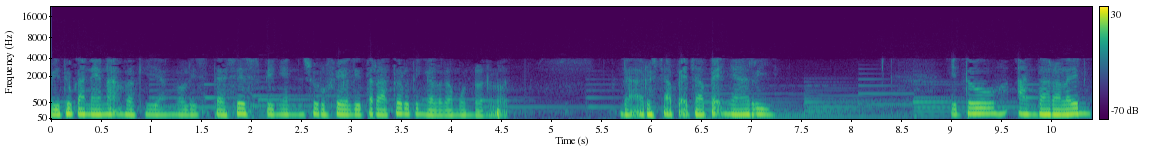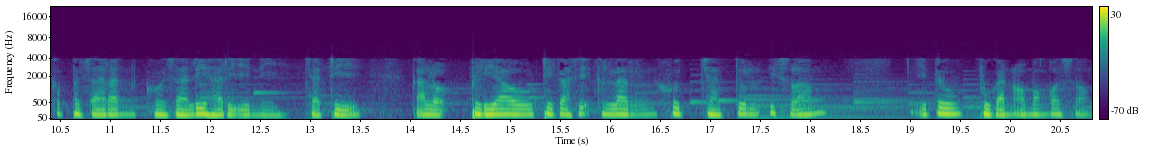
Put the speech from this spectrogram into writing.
Itu kan enak bagi yang nulis tesis, pingin survei literatur, tinggal kamu download. Tidak harus capek-capek nyari. Itu antara lain kebesaran Ghazali hari ini. Jadi kalau beliau dikasih gelar Hujatul Islam, itu bukan omong kosong.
